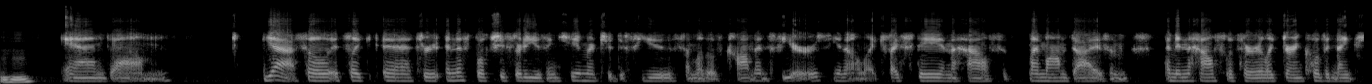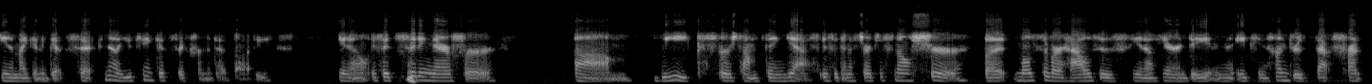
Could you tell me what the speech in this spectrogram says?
Mm-hmm. And um, yeah, so it's like uh, through in this book, she's sort of using humor to diffuse some of those common fears. You know, like if I stay in the house, my mom dies, and I'm in the house with her, like during COVID nineteen, am I going to get sick? No, you can't get sick from a dead body. You know, if it's sitting there for um, weeks or something, yes. Is it going to start to smell? Sure. But most of our houses, you know, here in Dayton in the 1800s, that front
